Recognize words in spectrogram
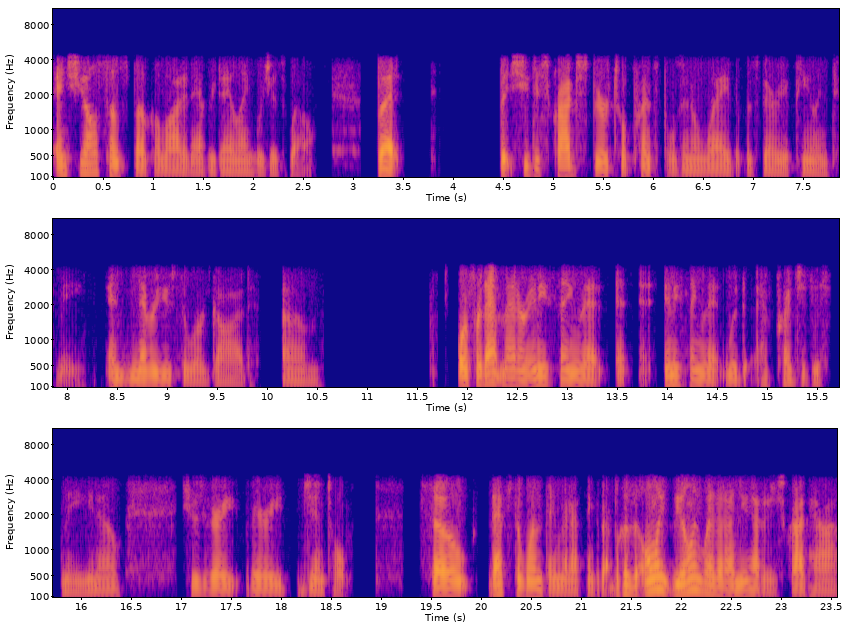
and she also spoke a lot in everyday language as well. But but she described spiritual principles in a way that was very appealing to me and never used the word God um, or for that matter, anything that anything that would have prejudiced me. You know, she was very very gentle. So that's the one thing that I think about because the only the only way that I knew how to describe how I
